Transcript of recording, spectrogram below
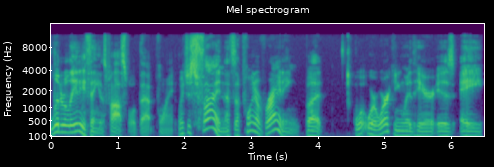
Literally anything is possible at that point, which is fine. That's the point of writing. But what we're working with here is a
